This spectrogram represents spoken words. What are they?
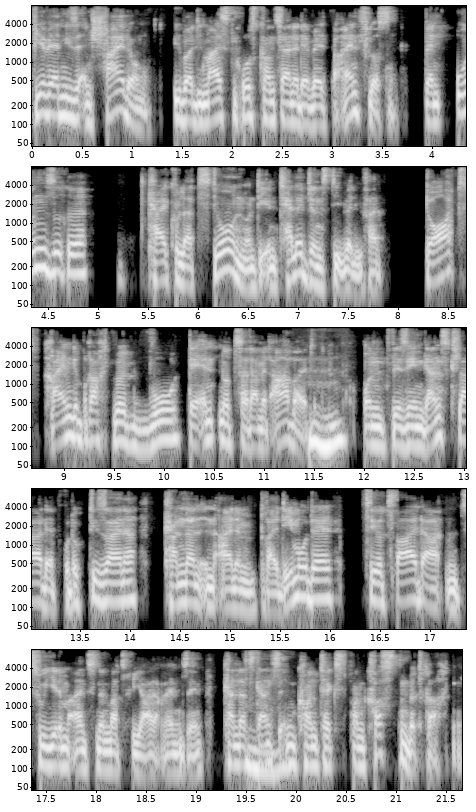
wir werden diese Entscheidung über die meisten Großkonzerne der Welt beeinflussen, wenn unsere Kalkulationen und die Intelligence, die wir liefern, dort reingebracht wird, wo der Endnutzer damit arbeitet. Mhm. Und wir sehen ganz klar, der Produktdesigner kann dann in einem 3D-Modell CO2-Daten zu jedem einzelnen Material einsehen, kann das mhm. Ganze im Kontext von Kosten betrachten.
